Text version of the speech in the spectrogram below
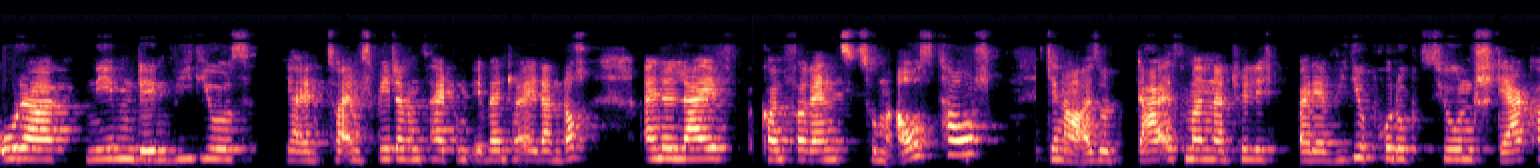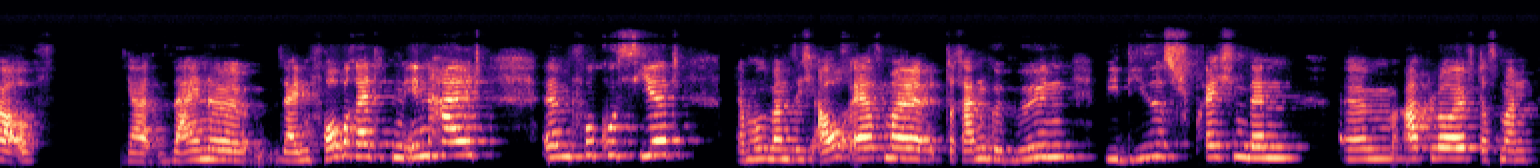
oder neben den Videos ja zu einem späteren Zeitpunkt eventuell dann doch eine Live-Konferenz zum Austausch. Genau, also da ist man natürlich bei der Videoproduktion stärker auf ja, seine, seinen vorbereiteten Inhalt ähm, fokussiert. Da muss man sich auch erstmal dran gewöhnen, wie dieses Sprechen denn ähm, abläuft, dass man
